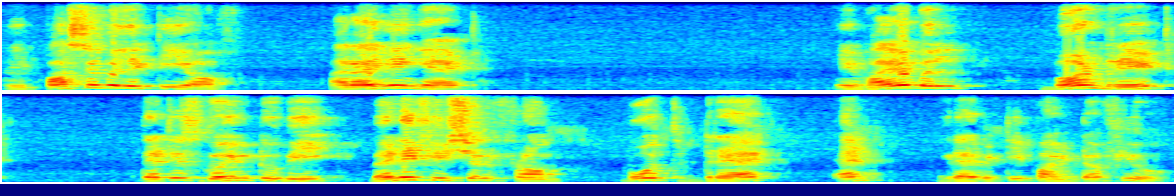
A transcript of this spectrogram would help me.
the possibility of arriving at a viable burn rate that is going to be beneficial from both drag and gravity point of view.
